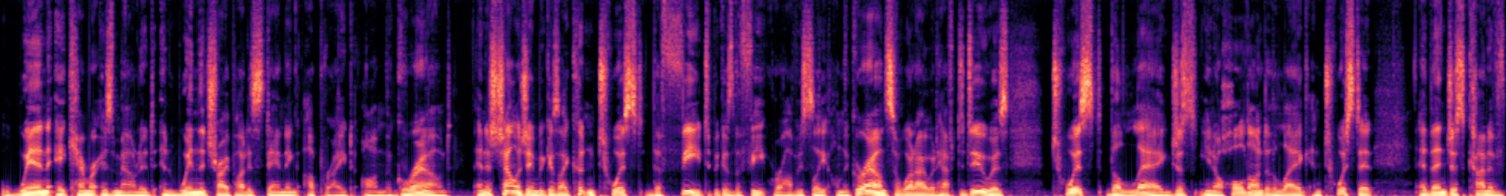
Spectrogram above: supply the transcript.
when a camera is mounted and when the tripod is standing upright on the ground. And it's challenging because I couldn't twist the feet because the feet were obviously on the ground. So what I would have to do is twist the leg, just, you know, hold onto the leg and twist it and then just kind of,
